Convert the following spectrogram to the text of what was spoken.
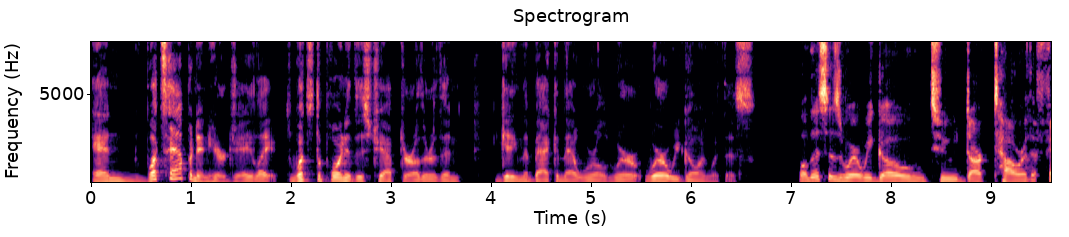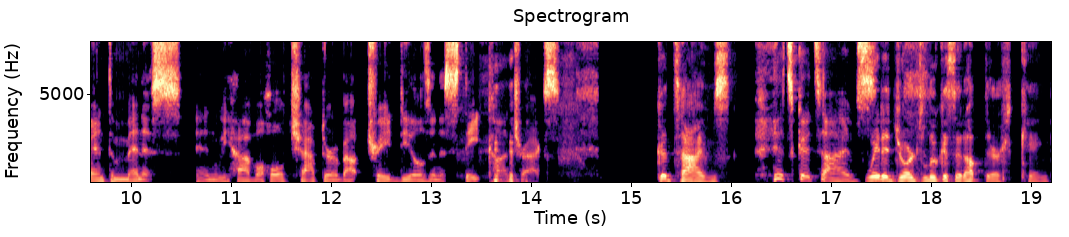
And what's happening here, Jay? Like, what's the point of this chapter other than getting them back in that world? Where where are we going with this? Well, this is where we go to Dark Tower, the Phantom Menace, and we have a whole chapter about trade deals and estate contracts. Good times. It's good times. Way to George Lucas it up there, King.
